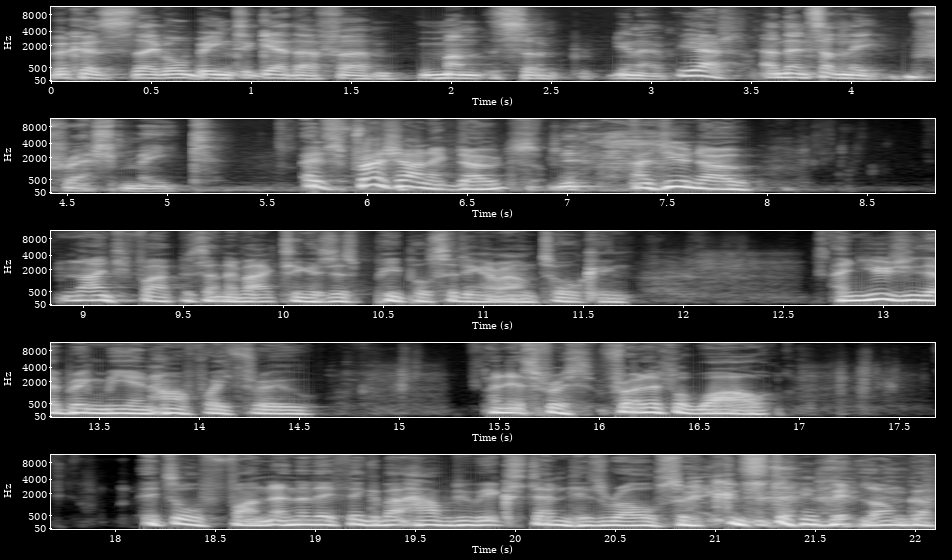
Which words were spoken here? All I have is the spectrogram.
Because they've all been together for months, of, you know. Yes. And then suddenly, fresh meat. It's fresh anecdotes, as you know. Ninety-five percent of acting is just people sitting around talking, and usually they bring me in halfway through, and it's for for a little while. It's all fun, and then they think about how do we extend his role so he can stay a bit longer.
